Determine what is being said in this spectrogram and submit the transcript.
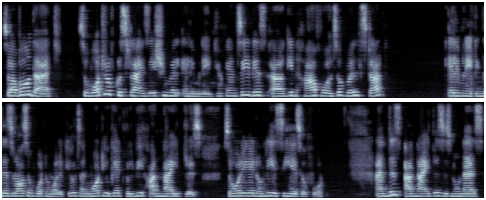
so above that so water of crystallization will eliminate. You can see this uh, again half also will start eliminating. There's loss of water molecules and what you get will be anhydrous. So what you get only is CaSO4 and this anhydrous is known as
